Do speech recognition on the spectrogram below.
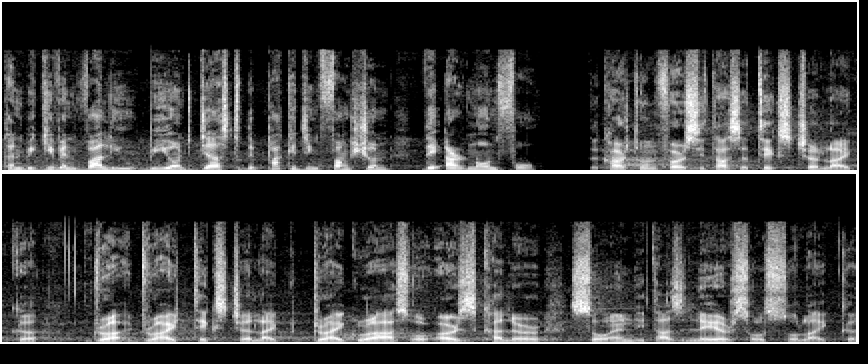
can be given value beyond just the packaging function they are known for. The carton first, it has a texture like uh, dry, dry texture like dry grass or earth color. So and it has layers also like uh,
